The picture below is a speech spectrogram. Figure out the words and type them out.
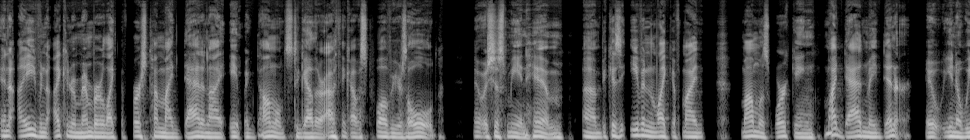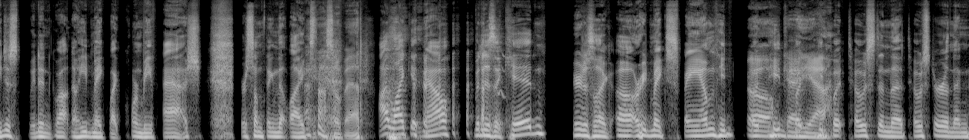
and I even I can remember like the first time my dad and I ate McDonald's together. I think I was 12 years old. It was just me and him. Um, because even like if my mom was working, my dad made dinner. It, you know, we just we didn't go out. No, he'd make like corned beef hash or something that like That's not so bad. I like it now, but as a kid, you're just like, uh, or he'd make spam. He'd put, Oh, he'd, put, yeah. he'd put toast in the toaster and then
